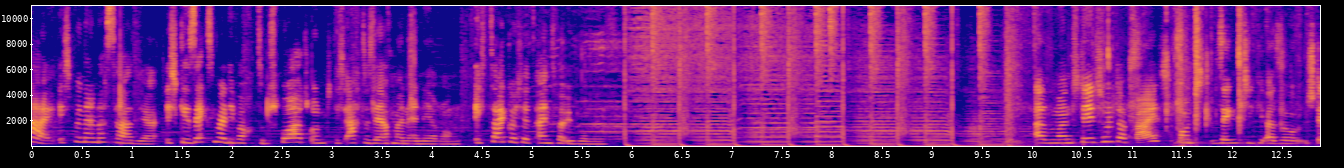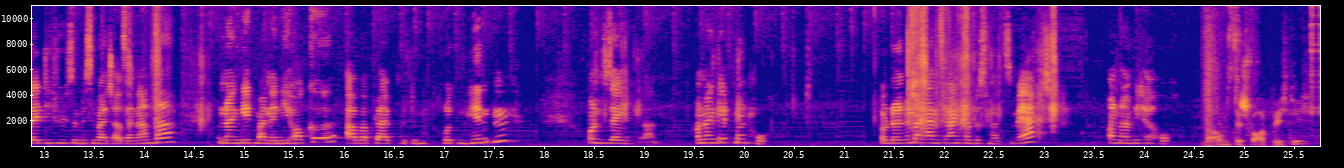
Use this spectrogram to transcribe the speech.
Hi, ich bin Anastasia. Ich gehe sechsmal die Woche zum Sport und ich achte sehr auf meine Ernährung. Ich zeige euch jetzt ein, zwei Übungen. Also man steht schulterbreit und senkt die, also stellt die Füße ein bisschen weiter auseinander und dann geht man in die Hocke, aber bleibt mit dem Rücken hinten und senkt dann. Und dann geht man hoch. Und dann immer ganz langsam, bis man es merkt und dann wieder hoch. Warum ist der Sport wichtig?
